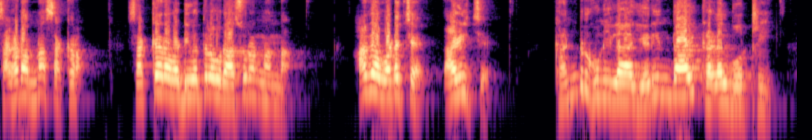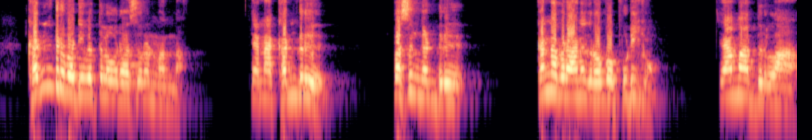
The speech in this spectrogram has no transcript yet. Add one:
சகடம்னா சக்கரம். சக்கர வடிவத்தில் ஒரு அசுரன் வந்தான். அதை உடைச்ச அழிச்ச. கன்று குணிலா எரிந்தாய் கழல் போற்றி. கன்று வடிவத்தில் ஒரு அசுரன் வந்தான். ஏன்னா கன்று பசுங்கன்று கண்ணபுரானுக்கு ரொம்ப பிடிக்கும். ஏமாத்திரலாம்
